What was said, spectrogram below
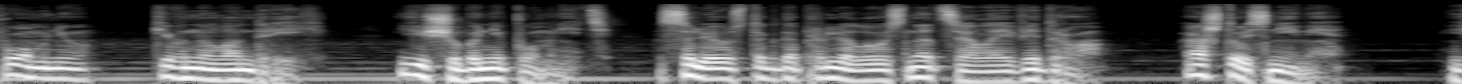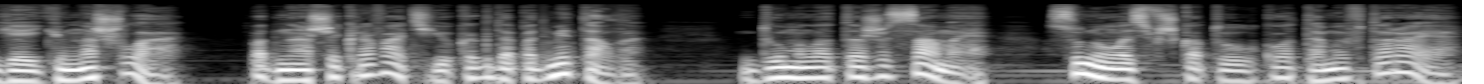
«Помню», – кивнул Андрей. Еще бы не помнить. Слез тогда пролилось на целое ведро. А что с ними? Я ее нашла. Под нашей кроватью, когда подметала. Думала та же самая. Сунулась в шкатулку, а там и вторая.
